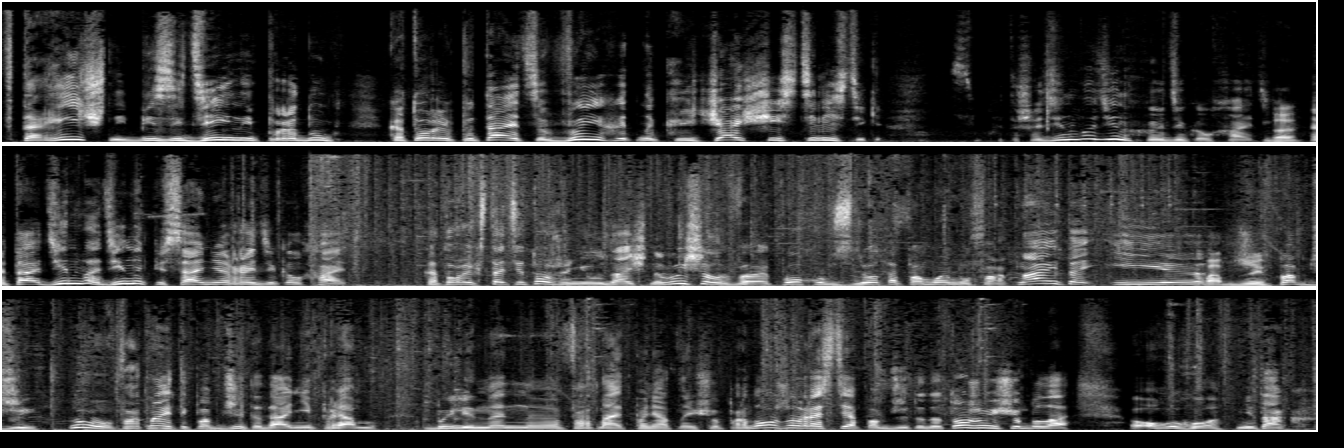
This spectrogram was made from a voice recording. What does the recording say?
Вторичный, безидейный продукт, который пытается выехать на кричащей стилистике. Сука, это же один в один Radical Height. Да? Это один в один описание Radical Height который, кстати, тоже неудачно вышел в эпоху взлета, по-моему, Fortnite и PUBG. PUBG. Ну, Fortnite и PUBG тогда они прям были на, Fortnite, понятно, еще продолжил расти, а PUBG тогда тоже еще была, ого, не так,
